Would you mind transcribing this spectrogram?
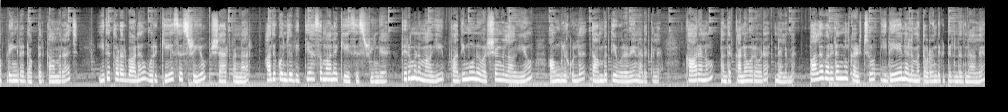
அப்படிங்கிற டாக்டர் காமராஜ் இது தொடர்பான ஒரு கேஸ் ஹிஸ்ட்ரியும் ஷேர் பண்ணார். அது கொஞ்சம் வித்தியாசமான கேஸ் ஹிஸ்ட்ரிங்க திருமணமாகி பதிமூணு வருஷங்களாகியும் அவங்களுக்குள்ள தாம்பத்திய உறவே நடக்கலை. காரணம் அந்த கணவரோட நிலைமை. பல வருடங்கள் கழிச்சும் இதே நிலைமை தொடர்ந்துக்கிட்டு இருந்ததுனால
